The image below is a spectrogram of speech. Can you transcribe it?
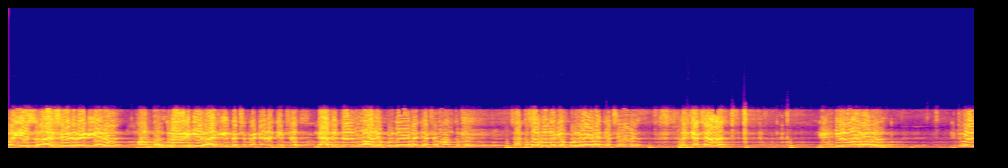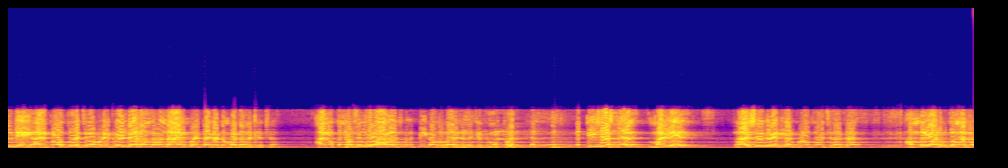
వైఎస్ రాజశేఖర రెడ్డి గారు మన పొప్పునాయుడికి రాజకీయ భిక్ష పెట్టాడు అధ్యక్ష. లేదిట్టాని ఇట్లాంటి వాళ్ళు ఎప్పుడు కావాలి అధ్యక్ష? మంత్రులు. చట్టసభల్లోకి ఎప్పుడు కావాలి అధ్యక్ష వీళ్ళు? అధ్యక్ష ఎన్టీ రామారావు ఇటువంటి ఆయన ప్రభుత్వం వచ్చినప్పుడు ఇటువంటి వాళ్ళందరూ ఉండి ఆయన కూడా ఇట్టాకి అడ్డం పడ్డారు అధ్యక్ష. ఆయన ఒక్క నిమిషం కూడా ఆలోచించుకుని పీక్ అవతల పారేశాడు అధ్యక్ష మొత్తం. తీసేస్తే మళ్ళీ రాజశేఖర రెడ్డి గారి ప్రభుత్వం వచ్చినాక అందరూ అడుగుతున్నారు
